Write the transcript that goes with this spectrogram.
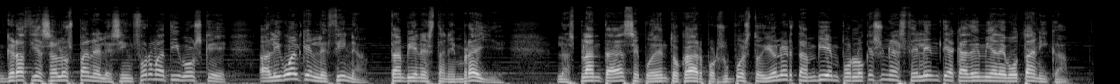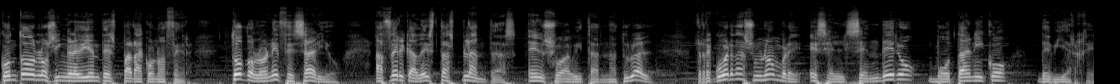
gracias a los paneles informativos que, al igual que en Lecina, también están en braille. Las plantas se pueden tocar, por supuesto, y oler también, por lo que es una excelente academia de botánica, con todos los ingredientes para conocer todo lo necesario acerca de estas plantas en su hábitat natural. Recuerda su nombre, es el Sendero Botánico de Vierge.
